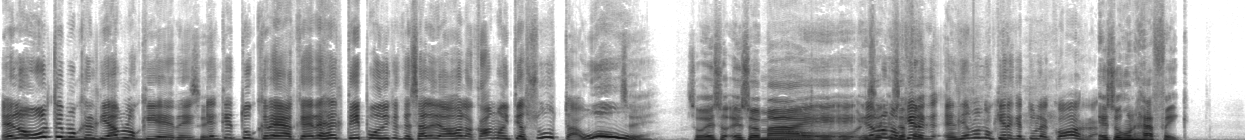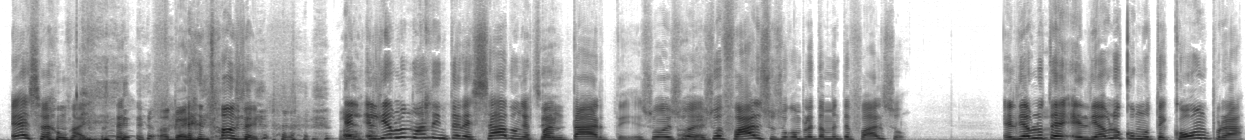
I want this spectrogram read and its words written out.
Es lo último que el diablo quiere. Sí. Es que tú creas que eres el tipo de que sale debajo de la cama y te asusta. ¡Uh! Sí. So, eso, eso es más. No, eh, eh, el, eso- diablo no eso quiere que, el diablo no quiere que tú le corras. Eso es un half fake. Eso es un Ok. Entonces, el, diablo no anda interesado en espantarte. Eso, eso, es, eso es falso, eso es completamente falso. El diablo, Ah. te, el diablo como te compra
